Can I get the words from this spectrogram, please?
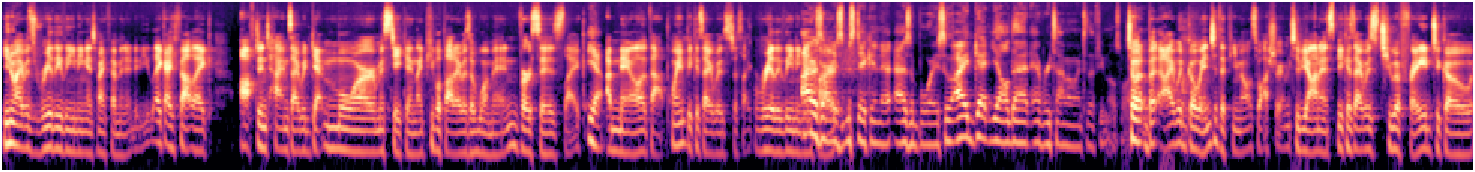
you know I was really leaning into my femininity. Like I felt like oftentimes I would get more mistaken. Like people thought I was a woman versus like Yeah. a male at that point because I was just like really leaning. I was hard. always mistaken as a boy, so I'd get yelled at every time I went to the females washroom. So, but I would go into the females' washroom to be honest, because I was too afraid to go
